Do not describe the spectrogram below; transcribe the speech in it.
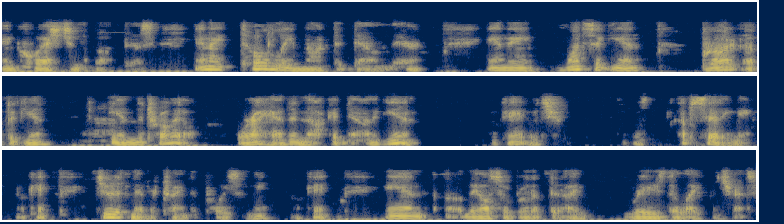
and questioned about this, and I totally knocked it down there. And they once again brought it up again in the trial, where I had to knock it down again. Okay, which was upsetting me. Okay, Judith never tried to poison me. Okay, and uh, they also brought up that I raised the life insurance.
